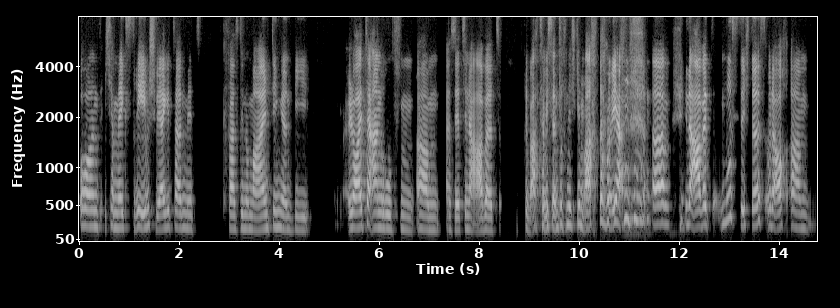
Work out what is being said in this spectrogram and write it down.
Und ich habe mir extrem schwer getan mit quasi normalen Dingen wie Leute anrufen, ähm, also jetzt in der Arbeit, privat habe ich es einfach nicht gemacht, aber ja, ähm, in der Arbeit musste ich das oder auch ähm,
